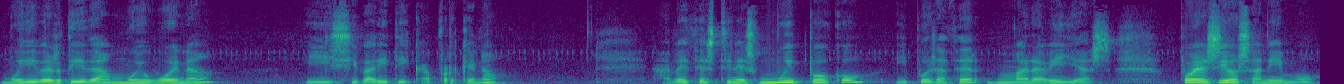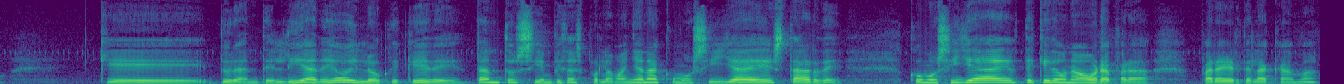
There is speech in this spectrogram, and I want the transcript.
muy divertida, muy buena y sibarítica, ¿por qué no? A veces tienes muy poco y puedes hacer maravillas. Pues yo os animo que durante el día de hoy lo que quede, tanto si empiezas por la mañana como si ya es tarde, como si ya te queda una hora para, para irte a la cama,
